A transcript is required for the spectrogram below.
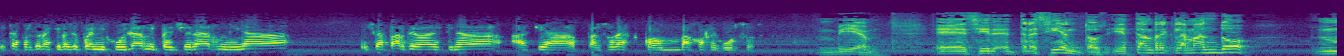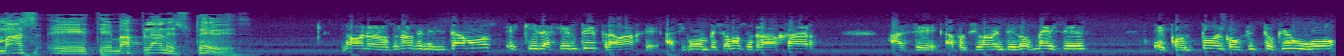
estas personas que no se pueden ni jubilar, ni pensionar, ni nada, esa parte va destinada hacia personas con bajos recursos. Bien, es decir, 300, y están reclamando más, este, más planes ustedes. No, no, nosotros lo que necesitamos es que la gente trabaje, así como empezamos a trabajar hace aproximadamente dos meses, eh, con todo el conflicto que hubo,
